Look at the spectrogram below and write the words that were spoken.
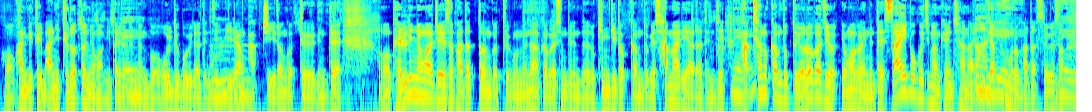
어, 관객들이 많이 들었던 영화입니다. 예를 네. 들면 뭐 올드보이라든지 음. 밀양 박쥐 이런 것들인데 어, 베를린 영화제에서 받았던 것들 보면은 아까 말씀드린 대로 김기덕 감독의 사마리아라든지 네. 박찬욱 감독도 여러 가지 영화가 있는데 사이보그지만 괜찮아 이 아, 작품으로 예. 받았어요. 그래서 네.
